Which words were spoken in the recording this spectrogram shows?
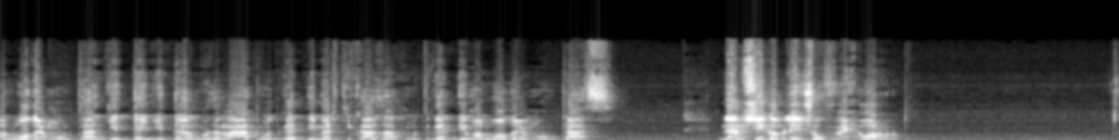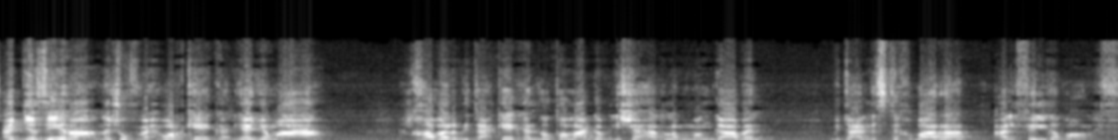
الوضع ممتاز جدا جدا المدرعات متقدمة ارتكازات متقدمة الوضع ممتاز. نمشي قبل نشوف محور الجزيرة نشوف محور كيكل. يا جماعة الخبر بتاع كيكل ده طلع قبل شهر لما نقابل بتاع الاستخبارات في القضارف.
